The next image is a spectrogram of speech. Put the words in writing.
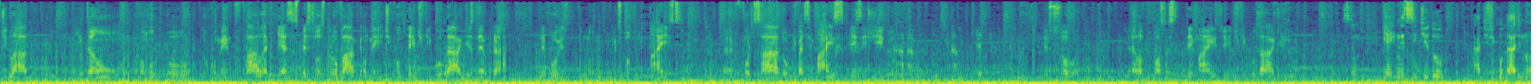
de lado. Então, como o documento fala, que essas pessoas provavelmente vão ter dificuldades né, para depois, no estudo é mais é, forçado ou que vai ser mais exigido da pessoa, ela possa ter mais de dificuldade, né? Sim. E aí nesse sentido a dificuldade não,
